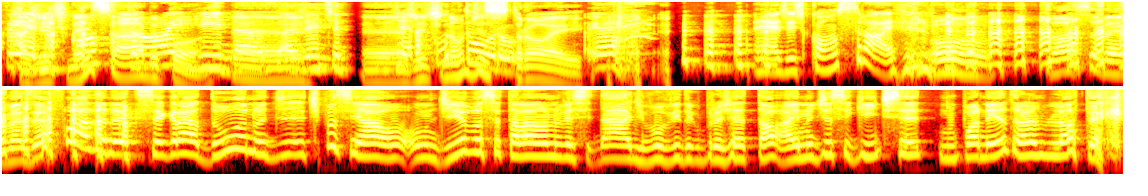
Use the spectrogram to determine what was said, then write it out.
Fê, a, A gente, gente nem constrói sabe, pô. vidas. É, a gente É, gera a gente não futuro. destrói. É, a gente constrói. Ô, nossa, velho, mas é foda, né? Que você gradua no dia. Tipo assim, ah, um dia você tá lá na universidade, envolvido com o projeto e tal, aí no dia seguinte você não pode nem entrar na biblioteca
